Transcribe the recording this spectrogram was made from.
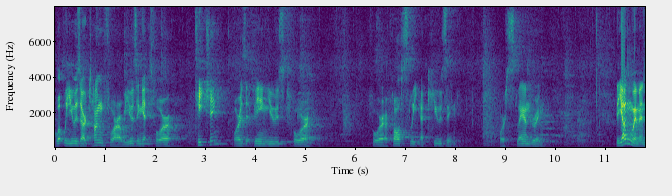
what we use our tongue for. Are we using it for teaching, or is it being used for, for falsely accusing or slandering? The young women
